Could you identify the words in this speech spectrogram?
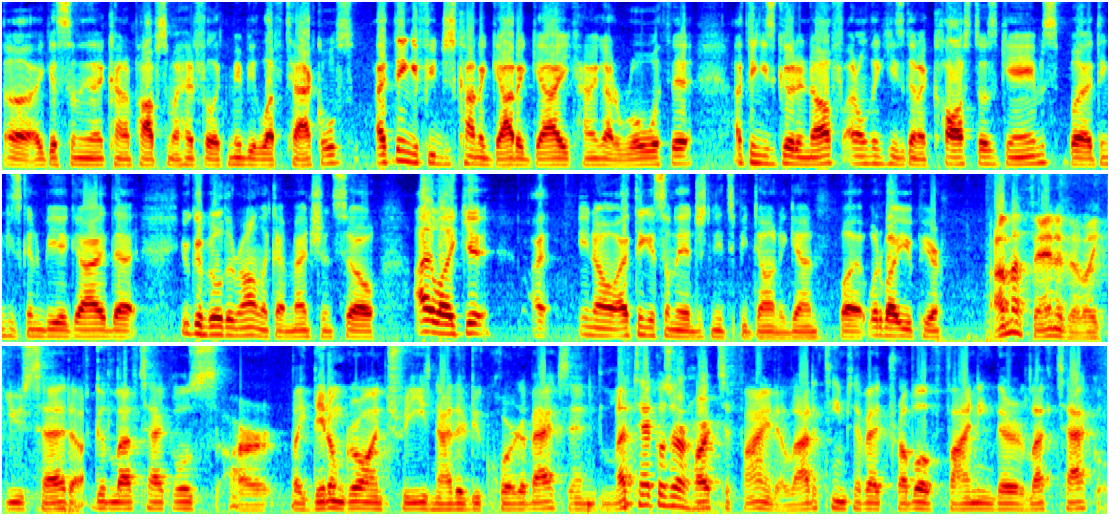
uh, I guess something that kind of pops in my head for like maybe left tackles. I think if you just kind of got a guy, you kind of got to roll with it. I think he's good enough. I don't think he's going to cost us games, but I think he's going to be a guy that you could build around, like I mentioned. So I like it. I, you know, I think it's something that just needs to be done again. But what about you, Pierre? I'm a fan of it. Like you said, good left tackles are like they don't grow on trees. Neither do quarterbacks, and left tackles are hard to find. A lot of teams have had trouble finding their left tackle.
